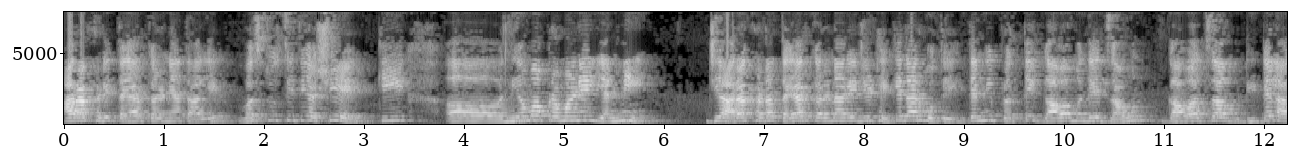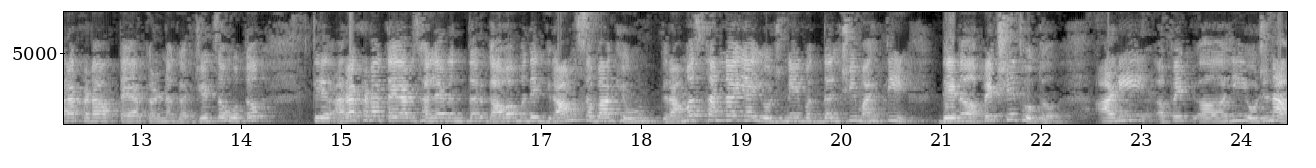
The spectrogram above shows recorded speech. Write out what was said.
आराखडे तयार करण्यात आले. वस्तुस्थिती अशी आहे की नियमाप्रमाणे यांनी जे आराखडा तयार करणारे जे ठेकेदार होते त्यांनी प्रत्येक गावामध्ये जाऊन गावाचा डिटेल आराखडा तयार करणं गरजेचं होतं. ते आराखडा तयार झाल्यानंतर गावामध्ये ग्रामसभा घेऊन ग्रामस्थांना या योजनेबद्दलची माहिती देणं अपेक्षित होतं. आणि ही योजना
